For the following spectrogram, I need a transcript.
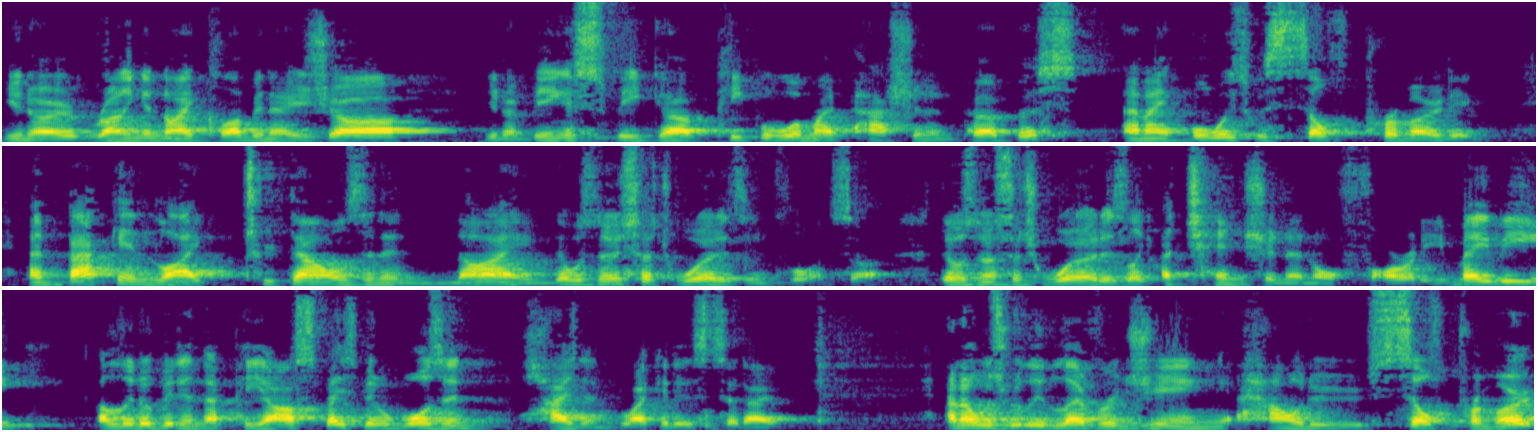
you know, running a nightclub in Asia, you know, being a speaker, people were my passion and purpose. And I always was self promoting. And back in like 2009, there was no such word as influencer. There was no such word as like attention and authority. Maybe a little bit in that PR space, but it wasn't heightened like it is today. And I was really leveraging how to self promote,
